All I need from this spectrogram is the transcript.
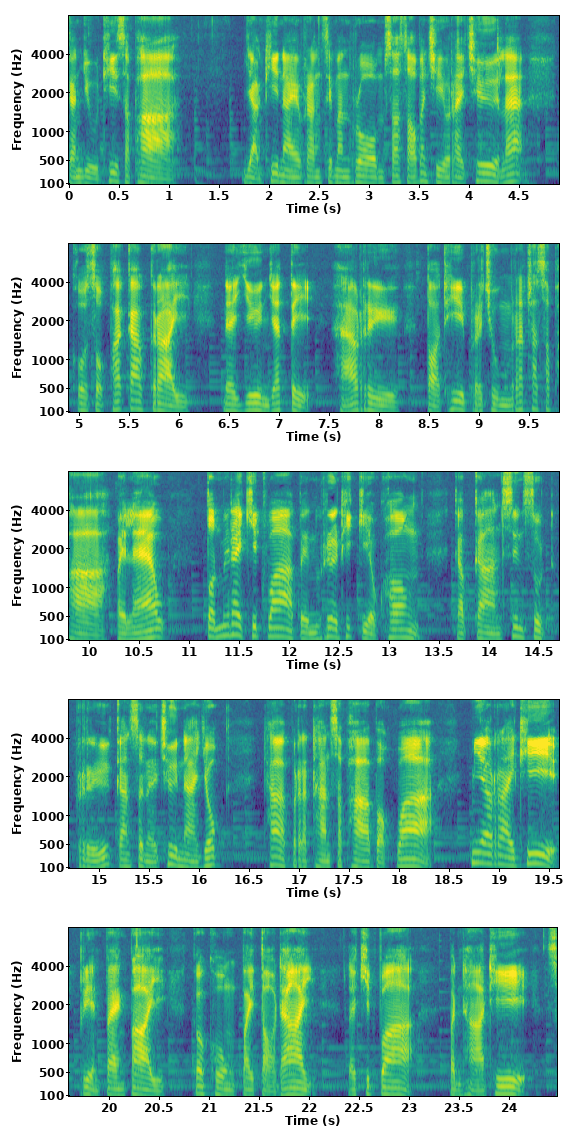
กันอยู่ที่สภา อย่างที่นายรังสิมันโรม สสบัญชีรายชื่อ และโฆษกพรรคก้าวไกล ได้ยื่นยติหารือต่อที่ประชุมรัฐสภาไปแล้ว ตนไม่ได้คิดว่าเป็นเรื่องที่เกี่ยวข้องกับการสิ้นสุดหรือการเสนอชื่อนายก ถ้าประธานสภาบอกว่า มีอะไรที่เปลี่ยนแปลงไปก็คงไปต่อได้ และคิดว่าปัญหาที่ส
